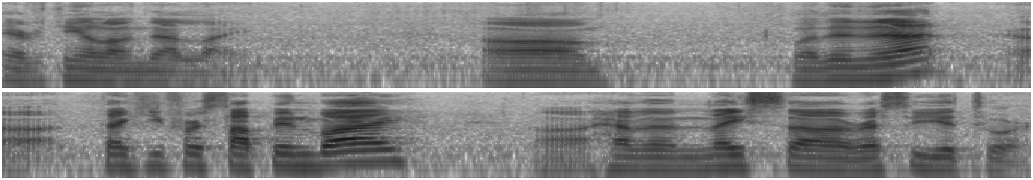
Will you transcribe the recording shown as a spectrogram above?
everything along that line. Um, other than that, uh, thank you for stopping by. Uh, have a nice rest of your tour.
